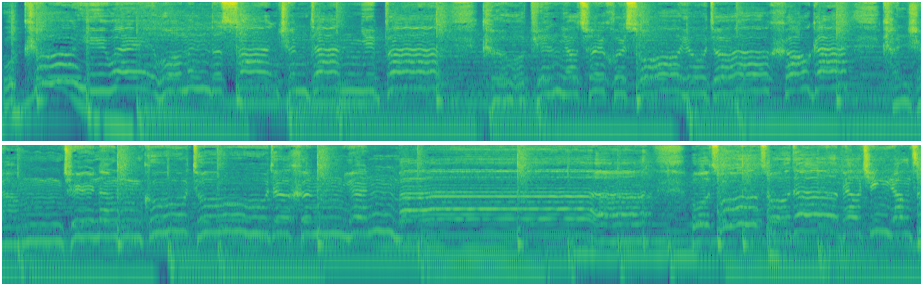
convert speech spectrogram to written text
我可以为我们的散承担一半，可我偏要摧毁所有的好感，看上去能孤很圆满。我做作的表情让自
